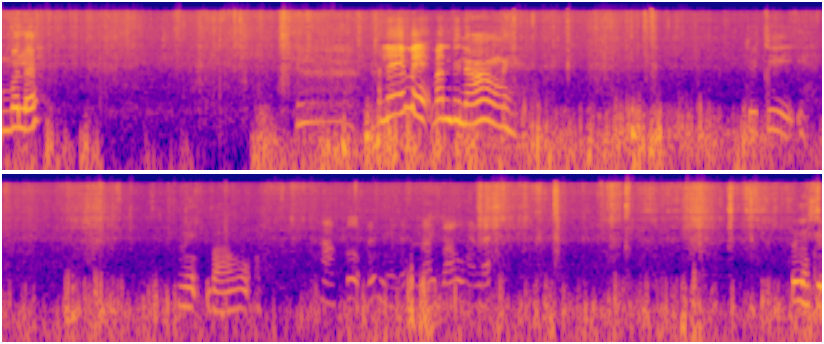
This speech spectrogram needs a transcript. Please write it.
มเบิดเลยอันนี้แม่มันพี่น้องนี่จูจีนี่เบา หาเกิบได้เนี่ยไล่เบาหันนะซึ่งสิ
